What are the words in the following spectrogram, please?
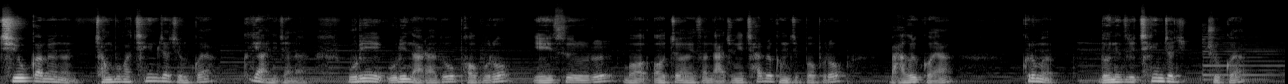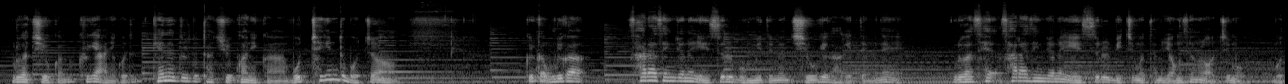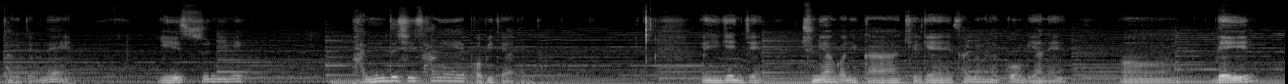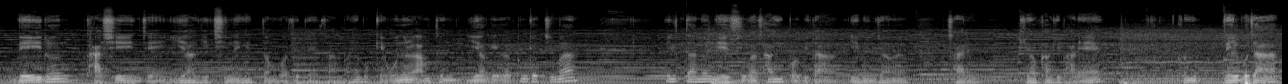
지옥 가면은 정부가 책임져 줄 거야? 그게 아니잖아. 우리 우리나라도 법으로 예수를 뭐 어쩌해서 나중에 차별금지법으로 막을 거야. 그러면 너네들이 책임져 주- 줄 거야? 우리가 지옥 가면 그게 아니거든. 걔네들도 다 지옥 가니까 못 책임도 못 져. 그러니까 우리가 살아생전에 예수를 못 믿으면 지옥에 가기 때문에 우리가 세- 살아생전에 예수를 믿지 못하면 영생을 얻지 못, 못하기 때문에 예수님이 반드시 상해의 법이 돼야 된다. 이게 이제 중요한 거니까 길게 설명을 했고 미안해. 어, 내일 내일은 다시 이제 이야기 진행했던 것에 대해서 한번 해볼게. 오늘 아무튼 이야기가 끊겼지만 일단은 예수가 상위법이다. 이 문장을 잘 기억하기 바래. 그럼 내일 보자.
